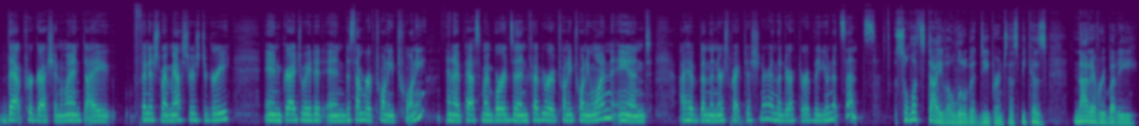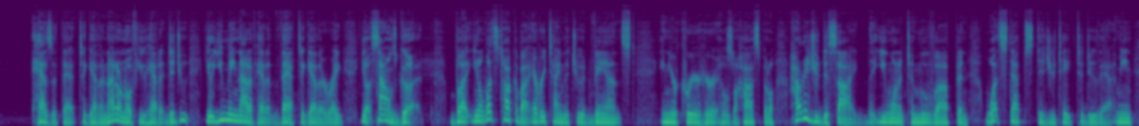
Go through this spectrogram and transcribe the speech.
that progression went. I finished my master's degree and graduated in December of 2020. And I passed my boards in February of 2021. And I have been the nurse practitioner and the director of the unit since. So let's dive a little bit deeper into this because not everybody has it that together. And I don't know if you had it. Did you? You know, you may not have had it that together, right? You know, it sounds good, but you know, let's talk about every time that you advanced in your career here at Hillsdale Hospital. How did you decide that you wanted to move up, and what steps did you take to do that? I mean,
